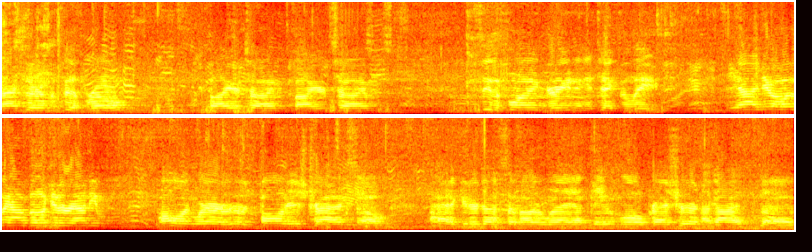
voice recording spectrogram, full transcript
back there in the fifth row. Buy your time, buy your time. See the flying green and you take the lead. Yeah, I knew I wasn't gonna be able to get around him following where or following his track, so I had to get her done some other way. I gave him a little pressure and I got the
